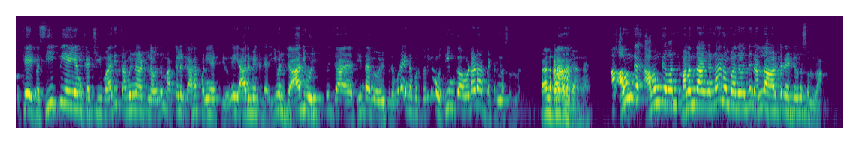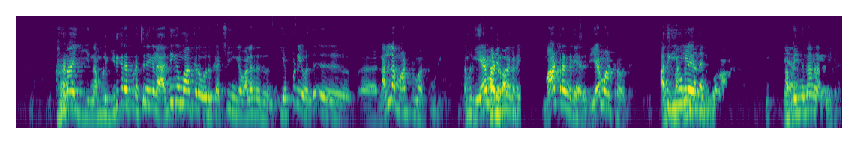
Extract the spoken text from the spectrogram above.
ஓகே இப்ப சிபிஐஎம் கட்சி மாதிரி தமிழ்நாட்டுல வந்து மக்களுக்காக பணியாற்றியவங்க யாருமே கிடையாது. ஈவன் ஜாதி ஒழிப்பு ஜா- தீண்டாமை ஒழிப்புல கூட என்ன பொறுத்த வரைக்கும் அவங்க திமுகவோட பெட்டர்னு சொல்லுவேன். அவங்க அவங்க வந்து வளர்ந்தாங்கன்னா நம்ம அதை வந்து நல்ல ஆல்டர்னேட்டிவ்னு சொல்லலாம். ஆனா நம்மளுக்கு இருக்கிற பிரச்சனைகளை அதிகமாக்குற ஒரு கட்சி இங்க வளர்றது வந்து எப்படி வந்து நல்ல மாற்றமா இருக்க முடியும்? நம்மளுக்கு ஏமாற்றம் தான் கிடைக்கும் மாற்றம் கிடையாது. ஏமாற்றம் அது. அதுக்கு. இவங்களே போகலாம். அப்படின்னு தான் நான் நினைக்கிறேன்.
